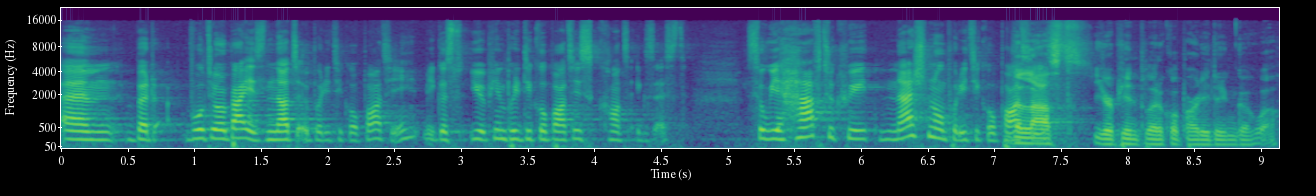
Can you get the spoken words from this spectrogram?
Um, but Volt Europa is not a political party because European political parties can't exist. So we have to create national political parties. The last European political party didn't go well.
